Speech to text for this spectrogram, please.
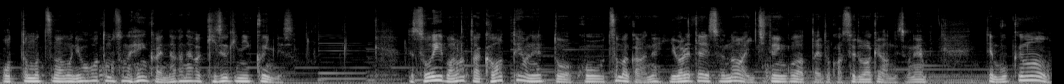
夫も妻も両方ともその変化になかなか気づきにくいんです。でそういえばあなたは変わったよねとこう妻からね言われたりするのは1年後だったりとかするわけなんですよね。で僕も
